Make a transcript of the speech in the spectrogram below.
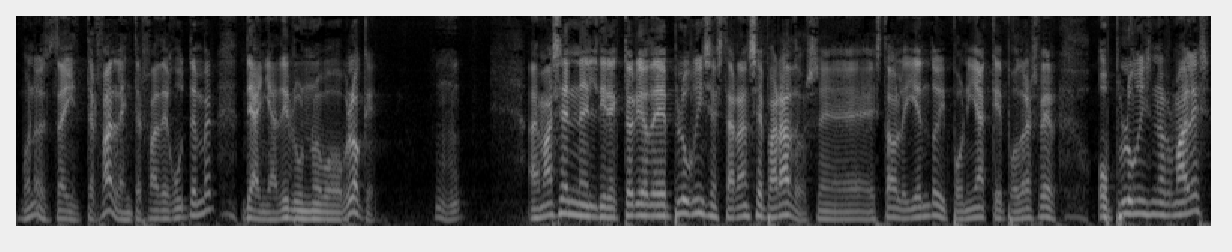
bueno, esta interfaz, la interfaz de Gutenberg, de añadir un nuevo bloque. Además, en el directorio de plugins estarán separados. he estado leyendo y ponía que podrás ver o plugins normales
